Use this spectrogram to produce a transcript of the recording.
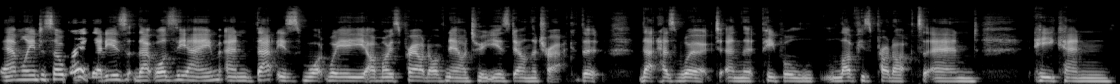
family and to sell bread. That is that was the aim, and that is what we are most proud of now. Two years down the track, that that has worked, and that people love his product, and he can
